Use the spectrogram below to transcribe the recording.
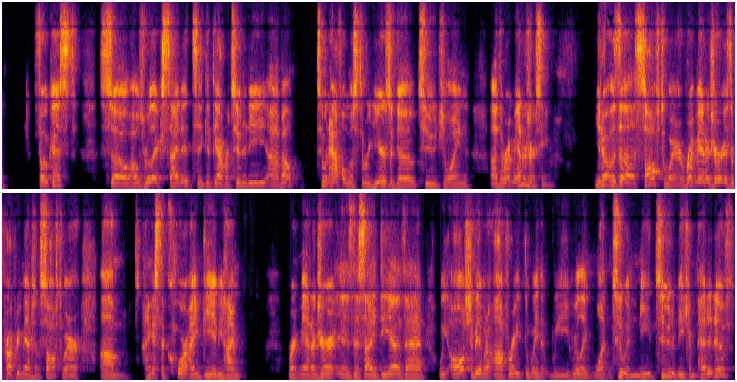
focused. So I was really excited to get the opportunity uh, about two and a half, almost three years ago to join uh, the Rent Manager team. You know, as a software, Rent Manager is a property management software. Um, I guess the core idea behind Rent Manager is this idea that we all should be able to operate the way that we really want to and need to to be competitive.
